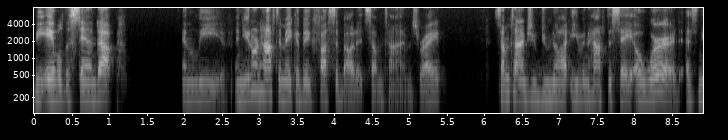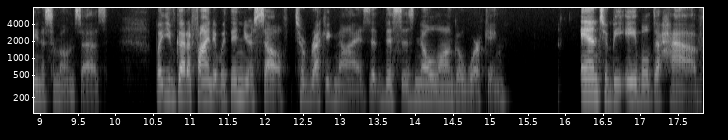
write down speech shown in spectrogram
be able to stand up and leave. And you don't have to make a big fuss about it sometimes, right? Sometimes you do not even have to say a word, as Nina Simone says. But you've got to find it within yourself to recognize that this is no longer working and to be able to have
